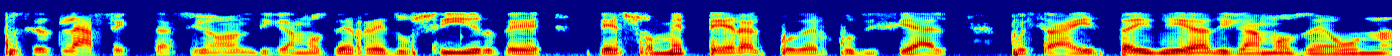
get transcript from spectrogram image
pues es la afectación, digamos, de reducir, de, de someter al Poder Judicial, pues a esta idea, digamos, de, un,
